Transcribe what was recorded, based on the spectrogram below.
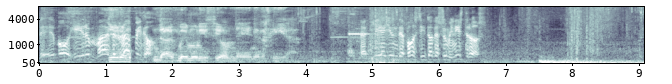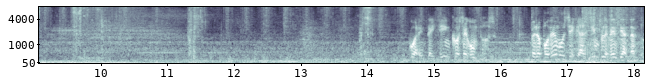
Debo ir más Quiero- rápido. Dadme munición de energía. Aquí hay un depósito de suministros. ...45 segundos. Pero podemos llegar simplemente andando.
